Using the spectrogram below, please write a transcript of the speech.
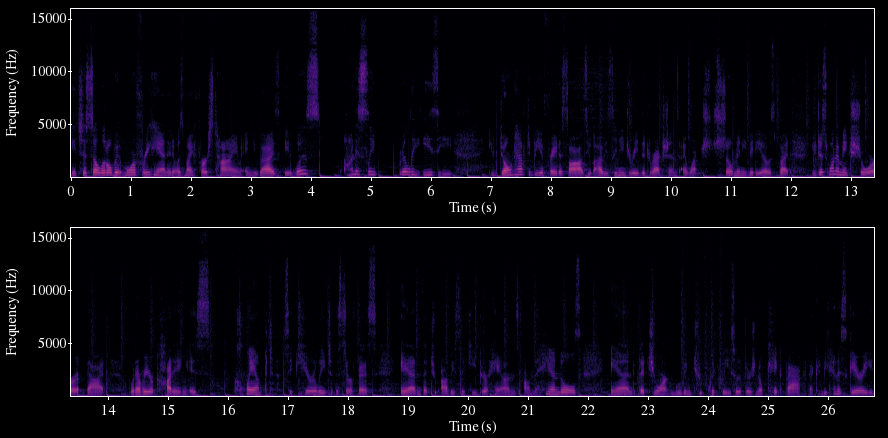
it's just a little bit more freehand and it was my first time. And you guys, it was honestly really easy. You don't have to be afraid of saws. You obviously need to read the directions. I watched so many videos, but you just want to make sure that whatever you're cutting is clamped securely to the surface and that you obviously keep your hands on the handles and that you aren't moving too quickly so that there's no kickback. That can be kind of scary.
